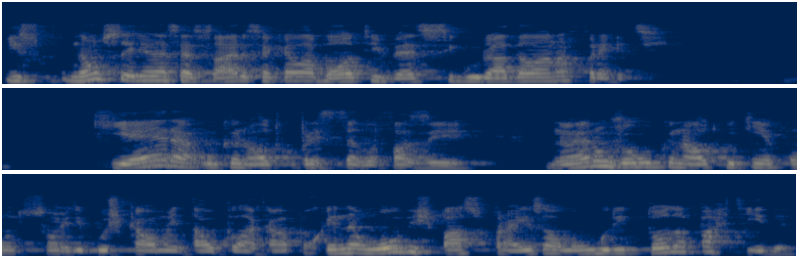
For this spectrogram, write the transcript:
isso não seria necessário se aquela bola tivesse segurada lá na frente. Que era o que o Náutico precisava fazer. Não era um jogo que o Náutico tinha condições de buscar aumentar o placar, porque não houve espaço para isso ao longo de toda a partida.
